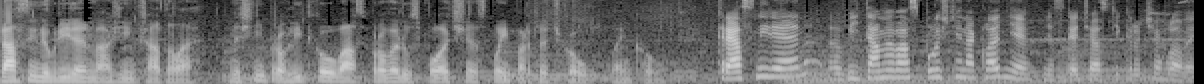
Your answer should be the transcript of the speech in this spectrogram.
Krásný dobrý den, vážení přátelé. Dnešní prohlídkou vás provedu společně s mojí partečkou Lenkou. Krásný den, vítáme vás společně na Kladně, v městské části Kroče hlavy.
